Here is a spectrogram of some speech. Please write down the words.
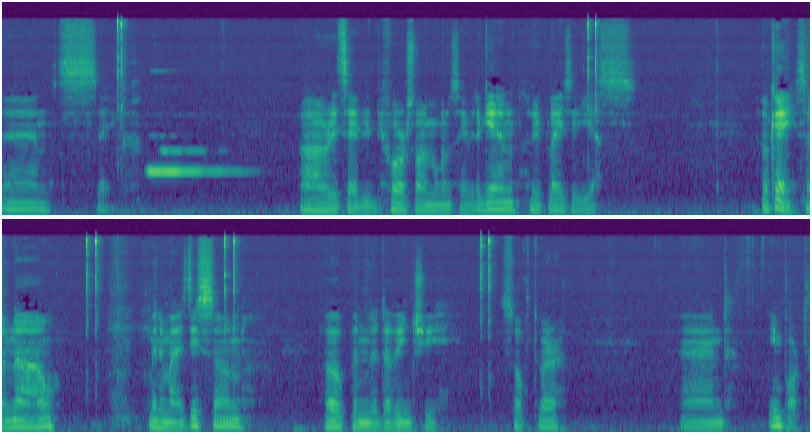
And save. I already saved it before so I'm going to save it again. Replace it yes. Okay so now minimize this one, open the DaVinci software and import.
